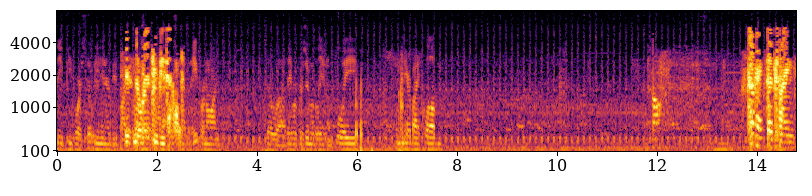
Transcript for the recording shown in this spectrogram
See, people are still being interviewed by There's nowhere to be found. has an apron on. So uh, they were presumably an employee from a nearby club. Oh. Okay, that's fine.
